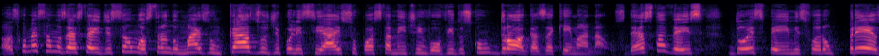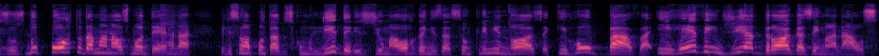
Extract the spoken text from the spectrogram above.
Nós começamos esta edição mostrando mais um caso de policiais supostamente envolvidos com drogas aqui em Manaus. Desta vez, dois PMs foram presos no porto da Manaus Moderna. Eles são apontados como líderes de uma organização criminosa que roubava e revendia drogas em Manaus.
